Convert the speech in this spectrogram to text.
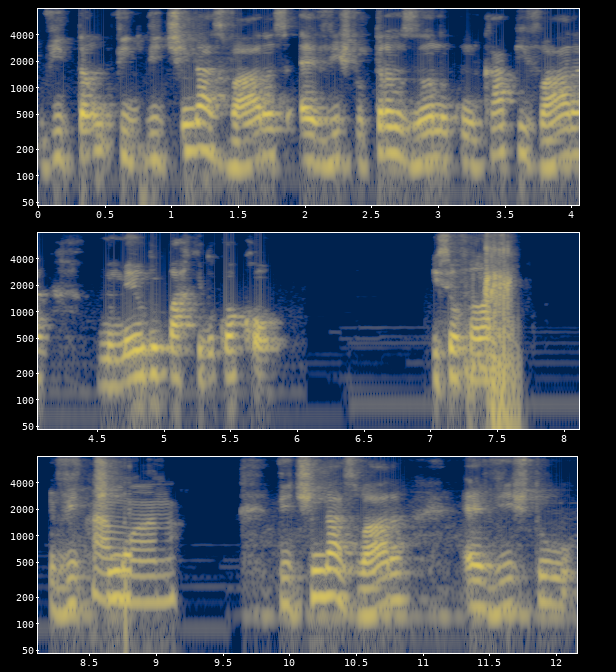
Vitão, Vi- Vitinho das Varas é visto transando com capivara no meio do Parque do Cocó. E se eu falar ah, Vitinho mano. Vitinho das Varas é visto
